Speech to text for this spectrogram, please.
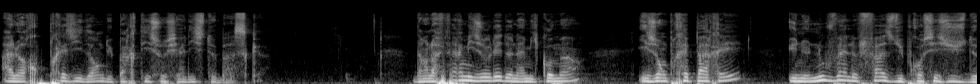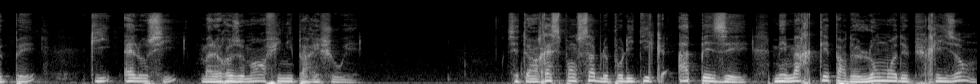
alors président du Parti socialiste basque. Dans la ferme isolée d'un ami commun, ils ont préparé une nouvelle phase du processus de paix qui, elle aussi, malheureusement, a fini par échouer. C'est un responsable politique apaisé, mais marqué par de longs mois de prison,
